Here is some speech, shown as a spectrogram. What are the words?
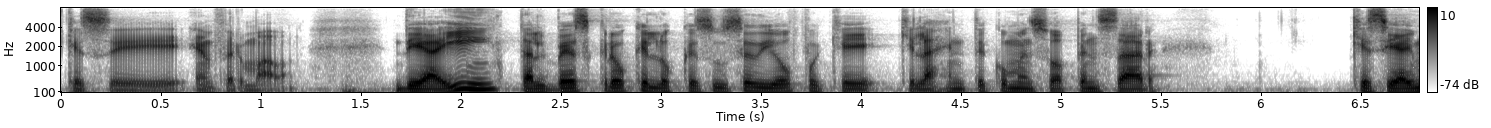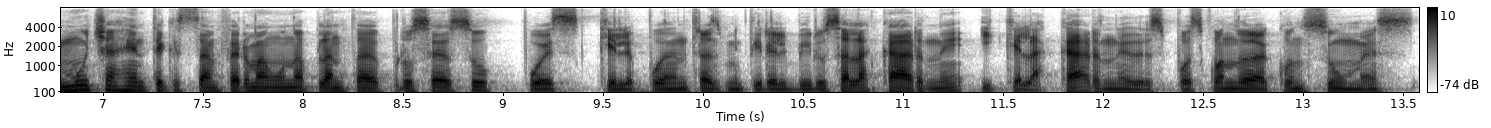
que se enfermaban. De ahí, tal vez creo que lo que sucedió fue que, la gente comenzó a pensar que si hay mucha gente que está enferma en una planta de proceso, pues que le pueden transmitir el virus a la carne y que la carne después cuando la consumes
